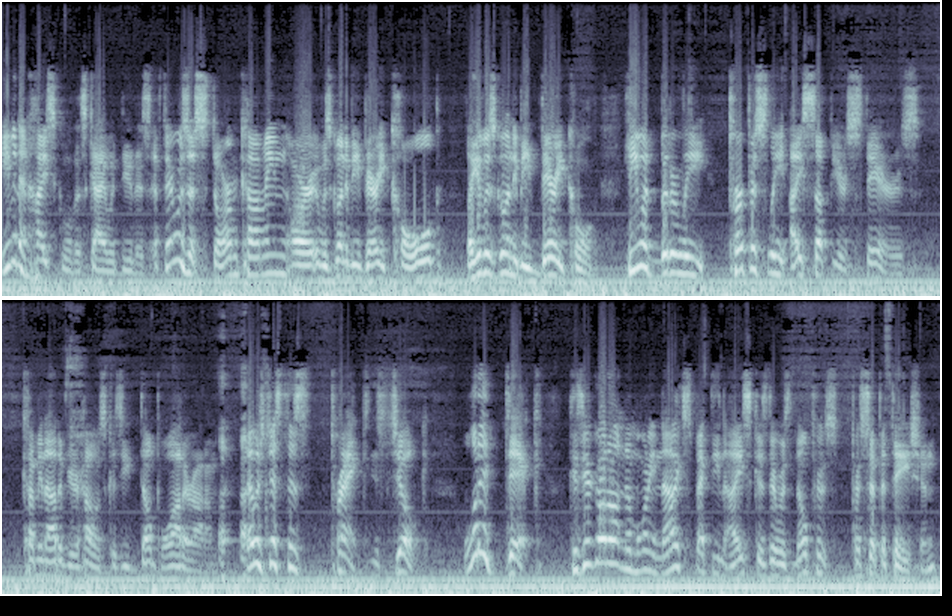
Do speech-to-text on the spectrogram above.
even in high school, this guy would do this. If there was a storm coming or it was going to be very cold, like it was going to be very cold, he would literally purposely ice up your stairs coming out of your house because he'd dump water on them. That was just his prank, his joke. What a dick! Because you're going out in the morning not expecting ice because there was no pre- precipitation,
